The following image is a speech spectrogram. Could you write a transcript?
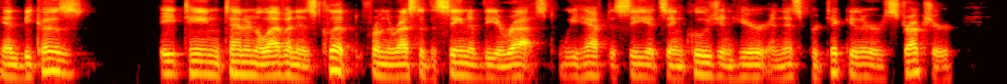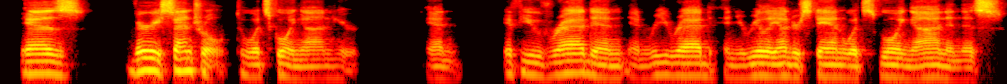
And because 18, 10, and 11 is clipped from the rest of the scene of the arrest, we have to see its inclusion here in this particular structure as very central to what's going on here. And if you've read and, and reread and you really understand what's going on in this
